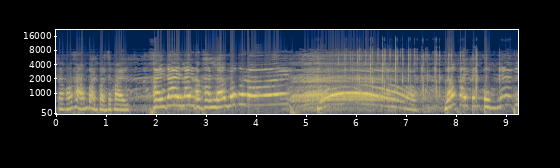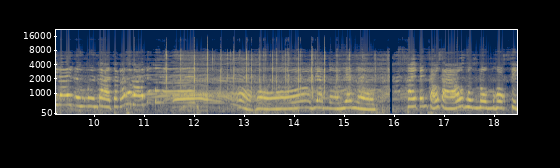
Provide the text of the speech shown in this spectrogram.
แต่ขอถามก่อนก่อนจะไป ใครได้ไล่รำพันแล้วยกมือหน่อยโอ้แล้วใครเป็นกลุ่มแรกที่ได้หนึ่งหมื่นบาทจากรัฐบาลยกมือหน่อยโอ้โหเยี่ยมเลยเยี่ยมเลย ใครเป็นสาวสาวหนุ่มหนุ่มหกสิบ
